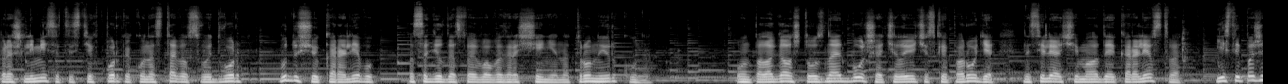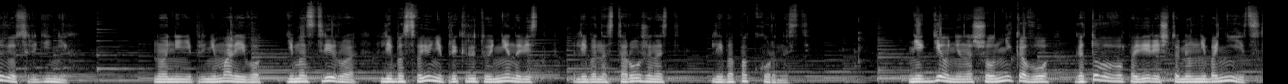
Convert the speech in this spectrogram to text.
Прошли месяцы с тех пор, как он оставил свой двор, будущую королеву, посадил до своего возвращения на трон Иркуна. Он полагал, что узнает больше о человеческой породе, населяющей молодые королевства, если поживет среди них. Но они не принимали его, демонстрируя либо свою неприкрытую ненависть, либо настороженность, либо покорность. Нигде он не нашел никого, готового поверить, что Мелнебаниец,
